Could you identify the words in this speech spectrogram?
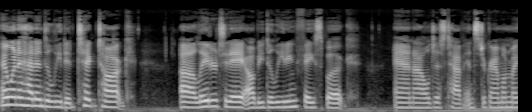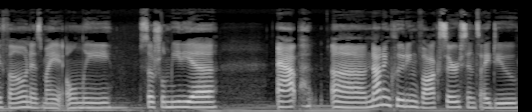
I went ahead and deleted TikTok. Uh, later today, I'll be deleting Facebook and I'll just have Instagram on my phone as my only social media app, uh, not including Voxer since I do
